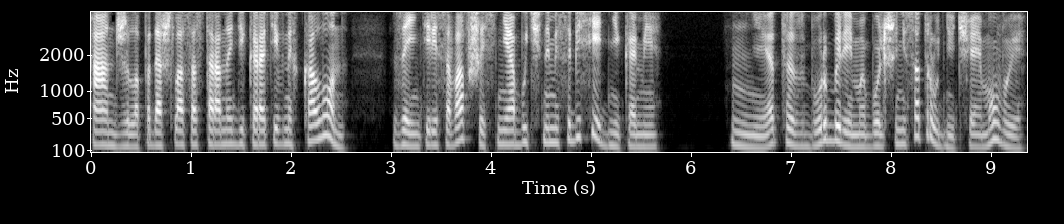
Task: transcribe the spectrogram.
Анджела подошла со стороны декоративных колонн, заинтересовавшись необычными собеседниками. «Нет, с Бурбери мы больше не сотрудничаем, увы»,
